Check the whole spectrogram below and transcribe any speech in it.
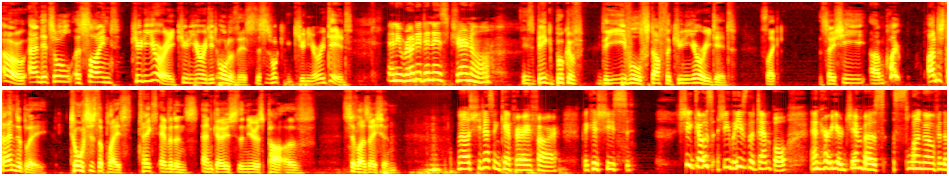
Oh, and it's all assigned Kuniyori. Kuniyori did all of this. This is what Kuniyori did. and he wrote it in his journal. His big book of the evil stuff that Kuniyori did. It's like, so she, um, quite understandably, tortures the place, takes evidence, and goes to the nearest part of civilization. Well, she doesn't get very far because she's she goes she leaves the temple and her Yojimbo's slung over the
